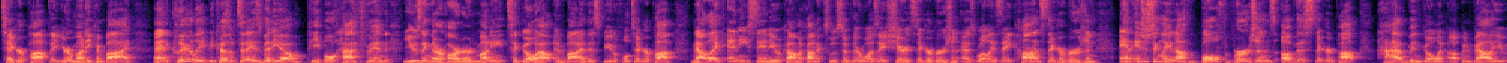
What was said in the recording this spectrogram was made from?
Tigger pop that your money can buy. And clearly, because of today's video, people have been using their hard-earned money to go out and buy this beautiful Tigger Pop. Now, like any San Diego Comic-Con exclusive, there was a shared sticker version as well as a con sticker version, and interestingly enough, both versions of this stickered pop have been going up in value.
